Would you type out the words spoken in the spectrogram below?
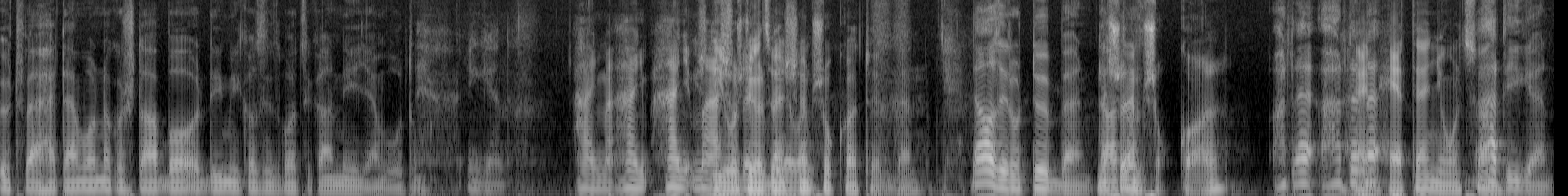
57-en vannak a stábban, addig mi Kazincbarcikán négyen voltunk. Igen. Hány, hány, hány másodedzője sem sokkal többen. De azért ott többen. De nem sokkal. Hát, ne, hát, ne, heten, nyolcan? Hát igen.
